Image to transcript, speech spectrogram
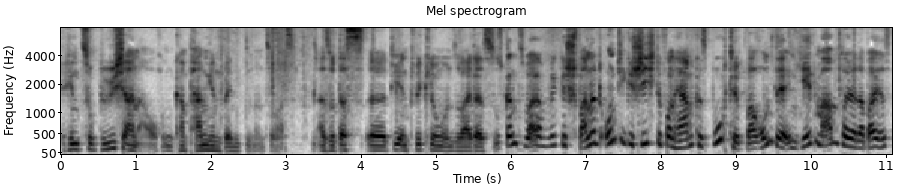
hin zu Büchern auch und Kampagnenbänden und sowas. Also das, äh, die Entwicklung und so weiter. Das ist ganz war wirklich spannend. Und die Geschichte von Hermkes Buchtipp, warum der in jedem Abenteuer dabei ist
